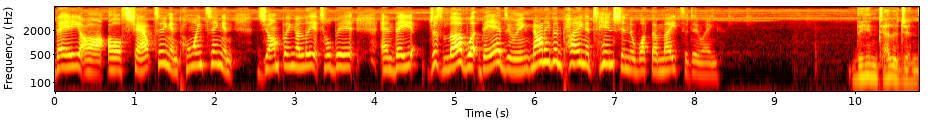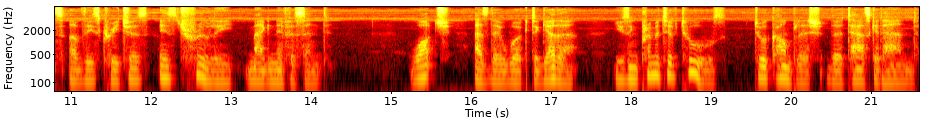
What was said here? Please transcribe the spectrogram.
They are all shouting and pointing and jumping a little bit, and they just love what they're doing, not even paying attention to what their mates are doing. The intelligence of these creatures is truly magnificent. Watch as they work together using primitive tools to accomplish the task at hand.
